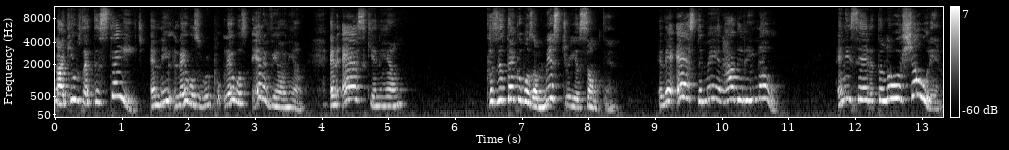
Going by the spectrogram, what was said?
Like he was at the stage, and, he, and they was they was interviewing him and asking him, cause they think it was a mystery or something. And they asked the man, how did he know? And he said that the Lord showed him.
